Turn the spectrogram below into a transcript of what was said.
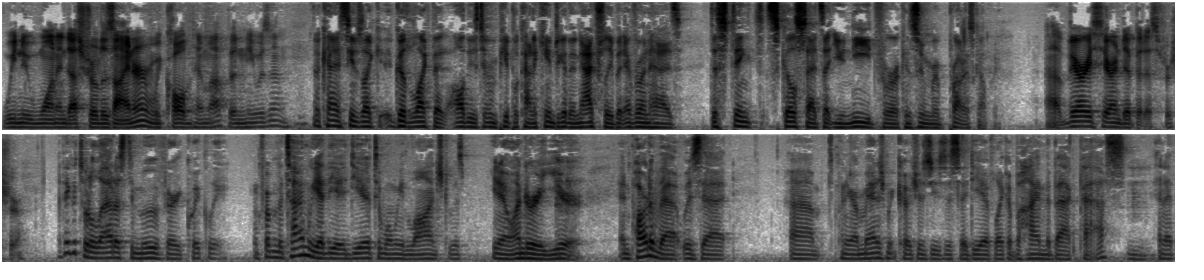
We knew one industrial designer, and we called him up, and he was in. Okay, it seems like good luck that all these different people kind of came together naturally, but everyone has distinct skill sets that you need for a consumer products company. Uh, very serendipitous for sure. I think it's what allowed us to move very quickly. And from the time we had the idea to when we launched was you know under a year. And part of that was that um, it's funny. Our management coaches use this idea of like a behind the back pass, and it,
